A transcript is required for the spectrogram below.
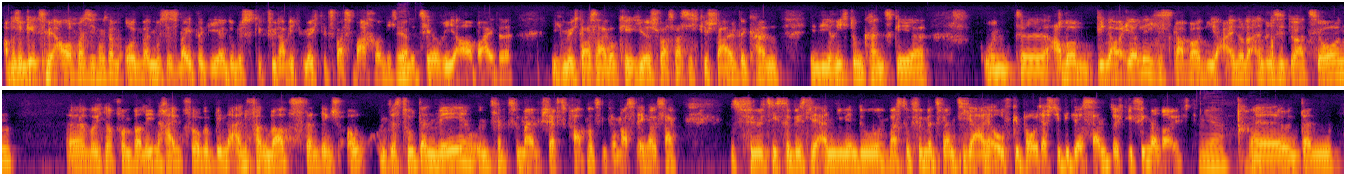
aber so geht es mir auch, was ich gesagt habe, irgendwann muss es weitergehen. Du musst das Gefühl haben, ich möchte jetzt was machen und nicht ja. nur eine Theorie arbeite. Ich möchte auch sagen, okay, hier ist was, was ich gestalten kann, in die Richtung kann es gehen. Und äh, aber bin auch ehrlich, es gab auch die ein oder andere Situation, äh, wo ich noch von Berlin heimgeflogen bin, Anfang März, dann denke ich, oh, und das tut dann weh. Und ich habe zu meinem Geschäftspartner, zum Thomas Wenger, gesagt, das fühlt sich so ein bisschen an, wie wenn du, was du 25 Jahre aufgebaut hast, die wie der Sand durch die Finger läuft. Ja. Äh, und dann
